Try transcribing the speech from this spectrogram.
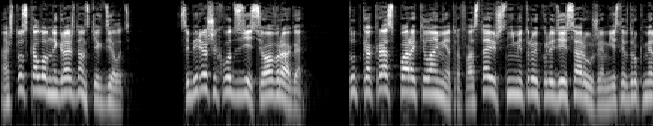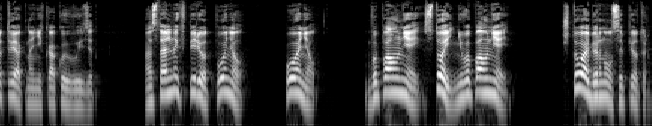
А что с колонной гражданских делать? Соберешь их вот здесь, у оврага. Тут как раз пара километров. Оставишь с ними тройку людей с оружием, если вдруг мертвяк на них какой выйдет. Остальных вперед, понял? Понял. Выполняй. Стой, не выполняй. Что, обернулся Петр?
